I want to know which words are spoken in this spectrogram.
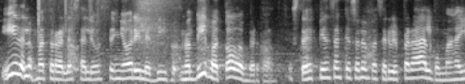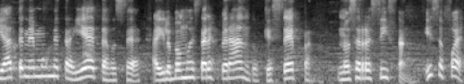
Y de los matorrales salió un señor y les dijo, nos dijo a todos, ¿verdad? Ustedes piensan que eso les va a servir para algo. Más allá tenemos metralletas, o sea, ahí los vamos a estar esperando, que sepan no se resistan. Y se fue.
